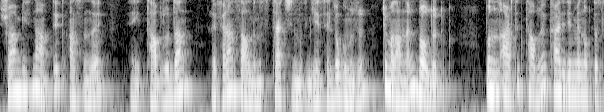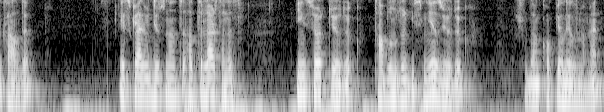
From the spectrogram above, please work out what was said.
Şu an biz ne yaptık? Aslında e, tablodan referans aldığımız structure'ımız, GSL logomuzun tüm alanlarını doldurduk. Bunun artık tabloya kaydedilme noktası kaldı. SQL videosunu hatırlarsanız insert diyorduk. Tablomuzun ismini yazıyorduk. Şuradan kopyalayalım hemen.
